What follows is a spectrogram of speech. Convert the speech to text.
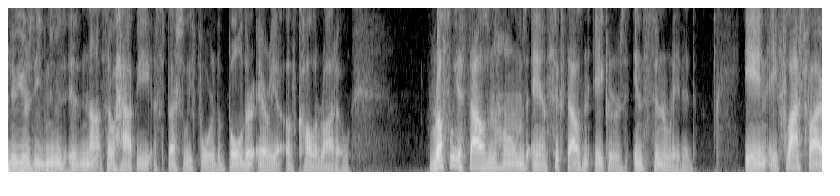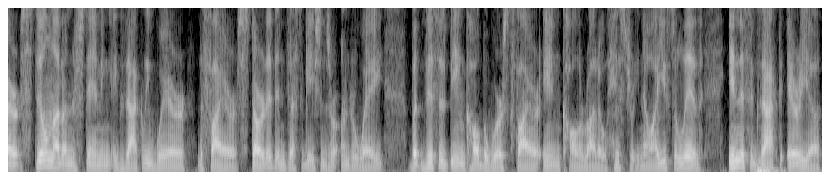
New Year's Eve news is not so happy, especially for the Boulder area of Colorado. Roughly a thousand homes and 6,000 acres incinerated in a flash fire, still not understanding exactly where the fire started. Investigations are underway, but this is being called the worst fire in Colorado history. Now, I used to live in this exact area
